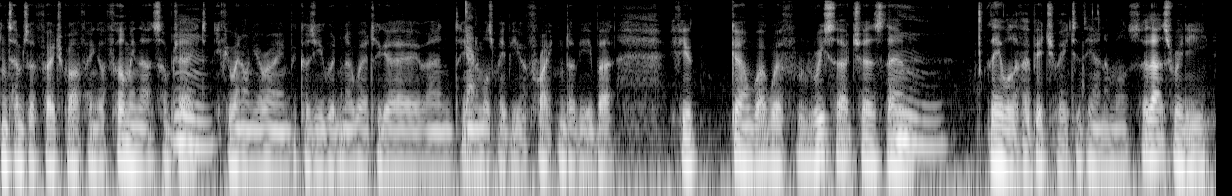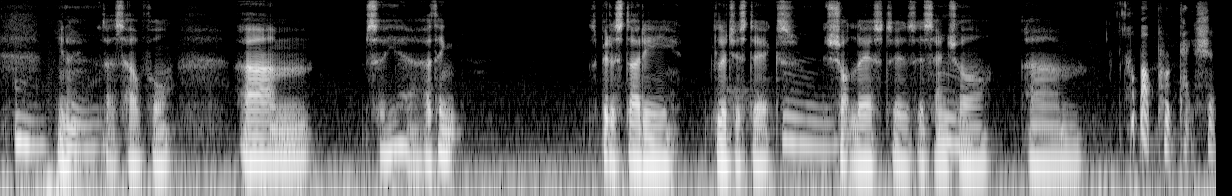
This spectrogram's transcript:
in terms of photographing or filming that subject if you went on your own because you wouldn't know where to go and the Yeah. animals maybe are frightened of you. But if you go and work with researchers, then they will have habituated the animals. So that's really, you know, that's helpful. Um, so yeah, I think it's a bit of study, logistics, shot list is essential. Um, How about protection?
